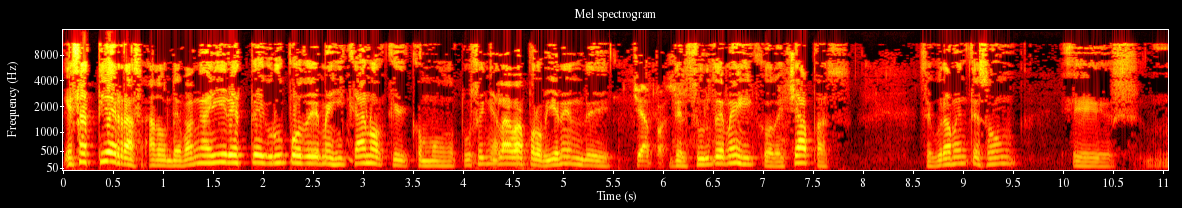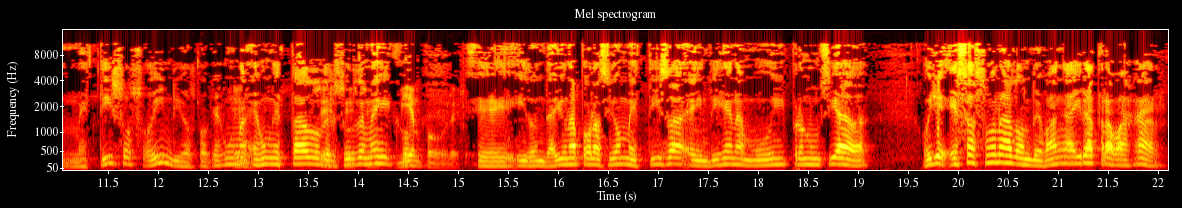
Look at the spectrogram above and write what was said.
esas tierras a donde van a ir este grupo de mexicanos que, como tú señalabas, provienen de del sur de México, de Chiapas, seguramente son eh, mestizos o indios, porque es, una, es un estado del sur de México bien pobre. eh, y donde hay una población mestiza e indígena muy pronunciada. Oye, esa zona donde van a ir a trabajar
